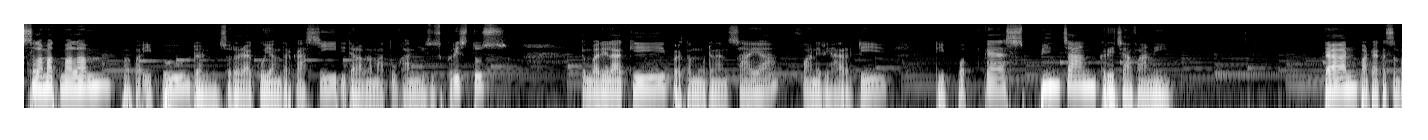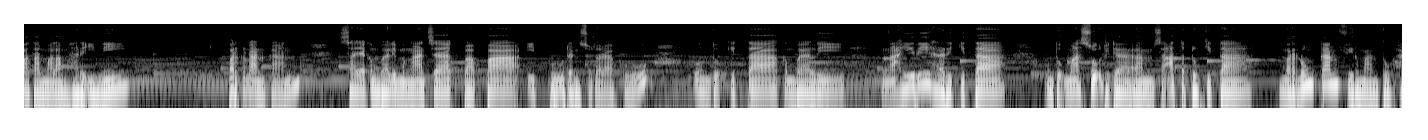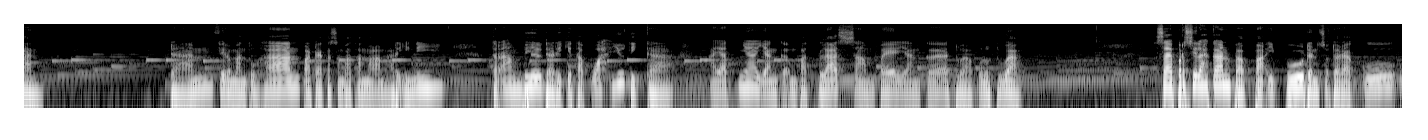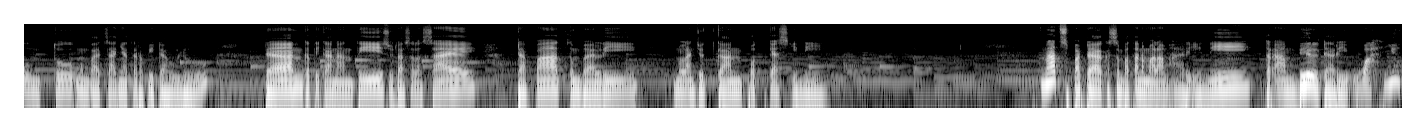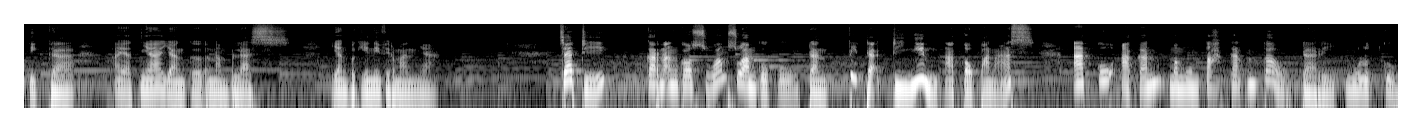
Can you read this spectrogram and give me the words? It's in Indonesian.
Selamat malam, Bapak, Ibu, dan saudaraku yang terkasih di dalam nama Tuhan Yesus Kristus. Kembali lagi bertemu dengan saya, Fani Rihardi, di podcast Bincang Gereja Fani. Dan pada kesempatan malam hari ini, perkenankan saya kembali mengajak Bapak, Ibu, dan saudaraku untuk kita kembali mengakhiri hari kita untuk masuk di dalam saat teduh kita merenungkan firman Tuhan. Dan firman Tuhan pada kesempatan malam hari ini terambil dari kitab Wahyu 3 ayatnya yang ke-14 sampai yang ke-22. Saya persilahkan Bapak, Ibu, dan Saudaraku untuk membacanya terlebih dahulu dan ketika nanti sudah selesai dapat kembali melanjutkan podcast ini. Nats pada kesempatan malam hari ini terambil dari Wahyu 3 ayatnya yang ke-16 yang begini firmannya. Jadi, karena engkau suam-suam kuku dan tidak dingin atau panas, aku akan memuntahkan engkau dari mulutku.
